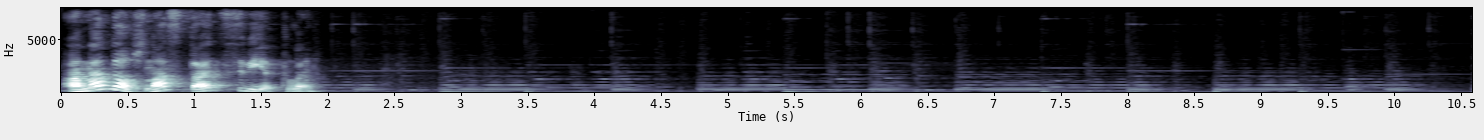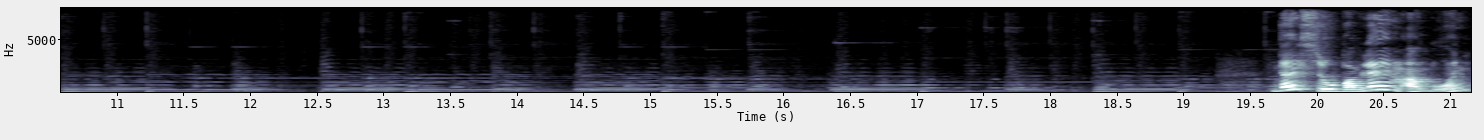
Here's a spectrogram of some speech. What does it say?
Она должна стать светлой. Дальше убавляем огонь.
